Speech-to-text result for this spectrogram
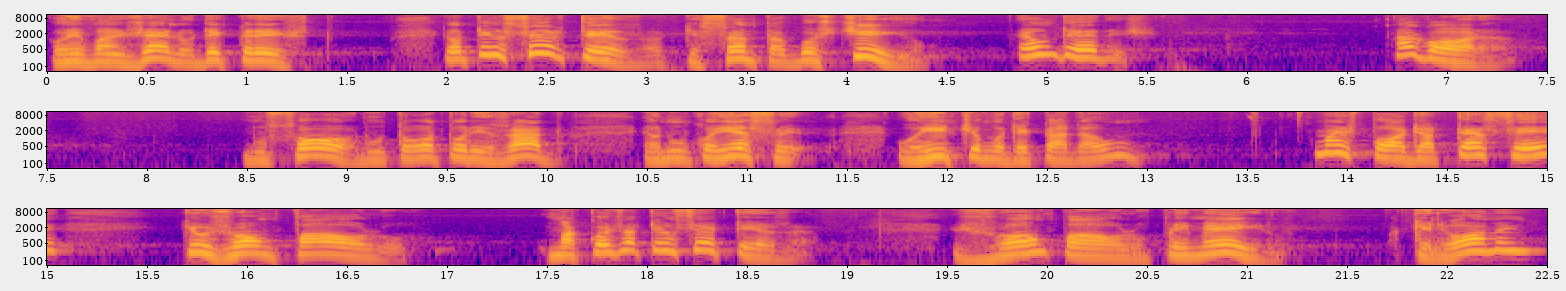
o Evangelho de Cristo. Eu tenho certeza que Santo Agostinho é um deles. Agora, não sou, não estou autorizado, eu não conheço o íntimo de cada um, mas pode até ser que o João Paulo, uma coisa eu tenho certeza, João Paulo I, aquele homem,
